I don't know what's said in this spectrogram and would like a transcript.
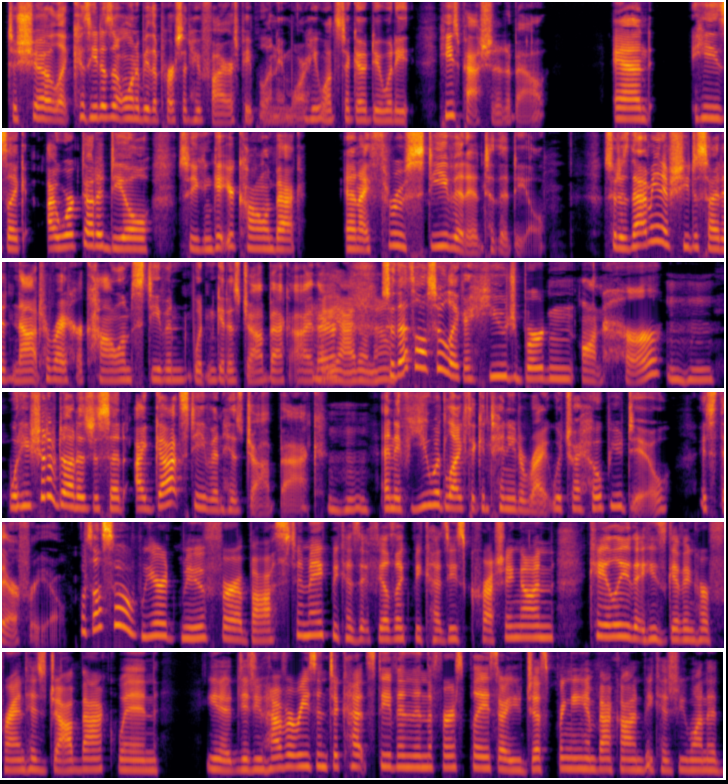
to show like cuz he doesn't want to be the person who fires people anymore. He wants to go do what he he's passionate about. And he's like, "I worked out a deal so you can get your column back and I threw Steven into the deal." So does that mean if she decided not to write her column, Steven wouldn't get his job back either? Yeah, I don't know. So that's also like a huge burden on her. hmm What he should have done is just said, I got Steven his job back. hmm And if you would like to continue to write, which I hope you do, it's there for you. Well, it's also a weird move for a boss to make because it feels like because he's crushing on Kaylee that he's giving her friend his job back when, you know, did you have a reason to cut Steven in the first place? Are you just bringing him back on because you want to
